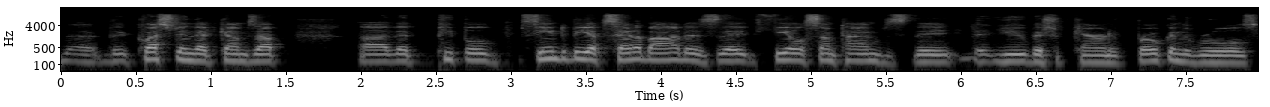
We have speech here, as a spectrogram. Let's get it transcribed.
the, the question that comes up uh, that people seem to be upset about is they feel sometimes the, that you, Bishop Karen, have broken the rules,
